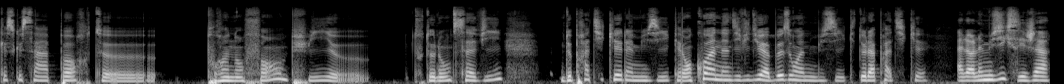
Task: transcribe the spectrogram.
Qu'est-ce que ça apporte euh, pour un enfant, puis euh, tout au long de sa vie de pratiquer la musique. En quoi un individu a besoin de musique, de la pratiquer? Alors la musique, c'est déjà,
